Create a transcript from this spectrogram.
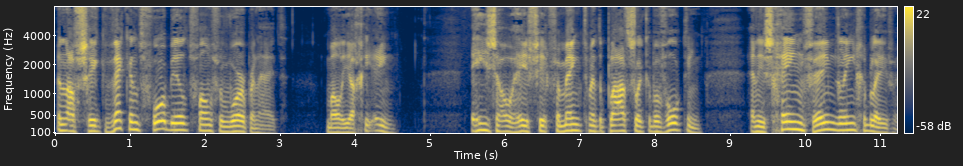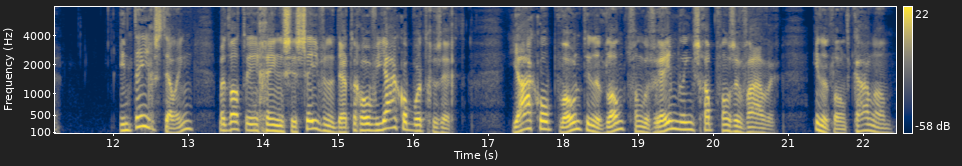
een afschrikwekkend voorbeeld van verworpenheid. Malachi 1. Esau heeft zich vermengd met de plaatselijke bevolking en is geen vreemdeling gebleven. In tegenstelling met wat er in Genesis 37 over Jacob wordt gezegd. Jacob woont in het land van de vreemdelingschap van zijn vader, in het land Canaan.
